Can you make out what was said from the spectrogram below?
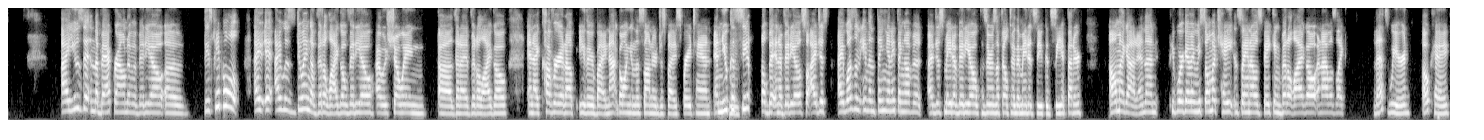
I used it in the background of a video of these people. I it, I was doing a vitiligo video. I was showing uh, that I have vitiligo, and I cover it up either by not going in the sun or just by spray tan. And you could Mm. see it a little bit in a video. So I just I wasn't even thinking anything of it. I just made a video because there was a filter that made it so you could see it better. Oh my god! And then people were giving me so much hate and saying I was faking vitiligo, and I was like, that's weird. Okay.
